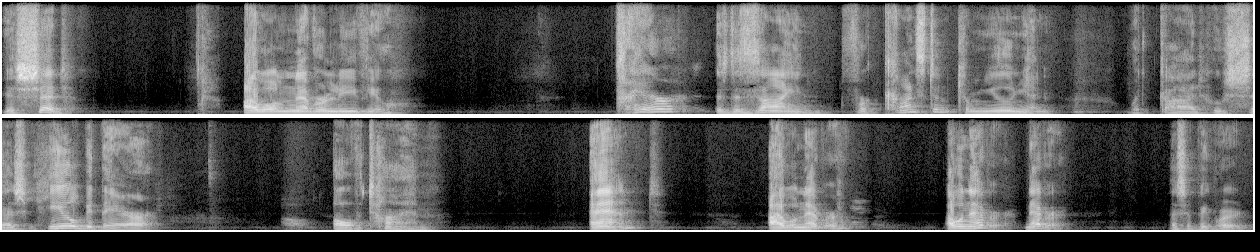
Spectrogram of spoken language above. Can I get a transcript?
You said, I will never leave you. Prayer is designed for constant communion with God who says He'll be there all the time. And I will never, I will never, never. That's a big word.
